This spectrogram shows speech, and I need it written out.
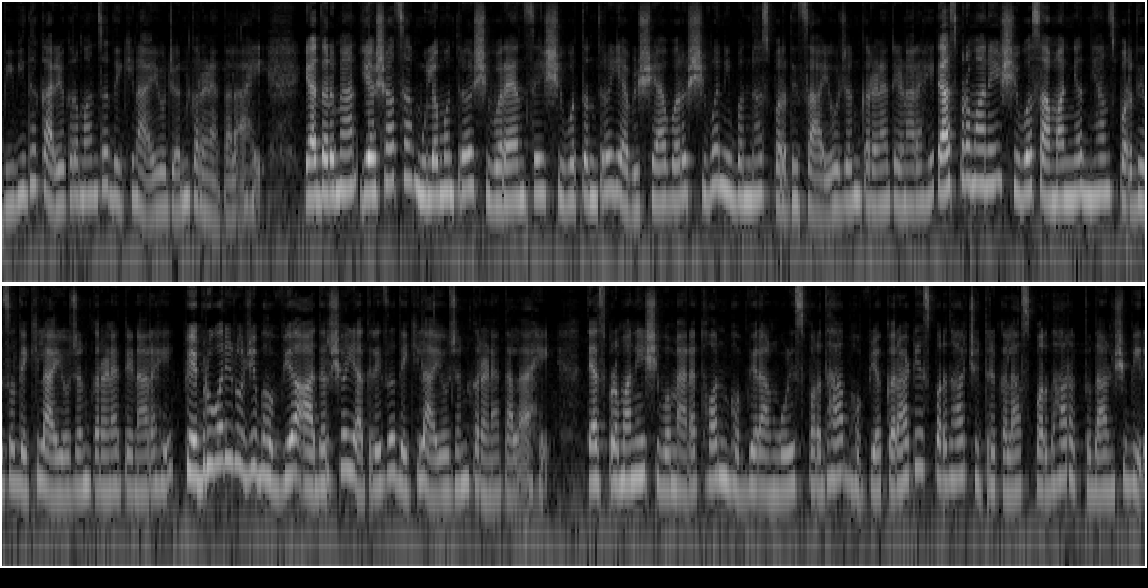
विविध कार्यक्रमांचं देखील आयोजन करण्यात आलं आहे. या दरम्यान यशाचा मूलमंत्र शिवरायांचे शिवतंत्र या विषयावर शिवनिबंध स्पर्धेचं आयोजन करण्यात येणार आहे. त्याचप्रमाणे शिवसामान्य ज्ञान स्पर्धेचं देखील आयोजन करण्यात येणार आहे. फेब्रुवारी रोजी भव्य आदर्श यात्रेचं देखील आयोजन करण्यात आलं आहे. त्याचप्रमाणे शिव मॅरेथॉन भव्य रांगोळी स्पर्धा भव्य कराटे स्पर्धा चित्रकला स्पर्धा रक्तदान शिबिर.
